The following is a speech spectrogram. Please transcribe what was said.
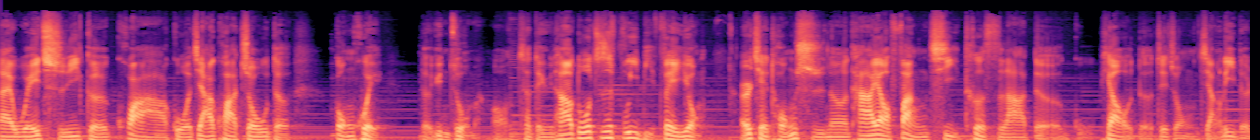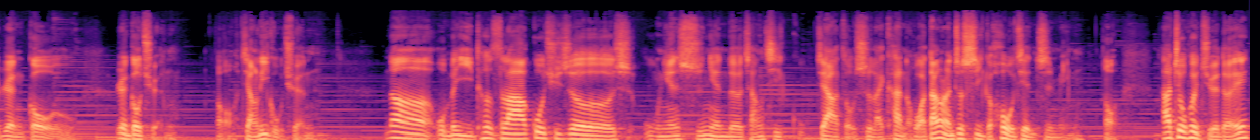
来维持一个跨国家、跨州的工会的运作嘛。哦，这等于他要多支付一笔费用。而且同时呢，他要放弃特斯拉的股票的这种奖励的认购认购权哦，奖励股权。那我们以特斯拉过去这五年、十年的长期股价走势来看的话，当然这是一个后见之明哦。他就会觉得，诶，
